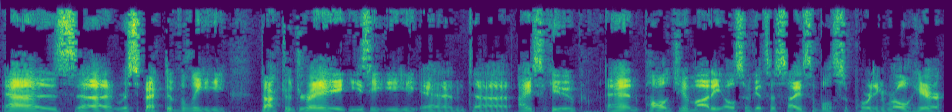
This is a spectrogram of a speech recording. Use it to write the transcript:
as, uh, respectively Dr. Dre, Eazy-E, and, uh, Ice Cube and Paul Giamatti also gets a sizable supporting role here.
